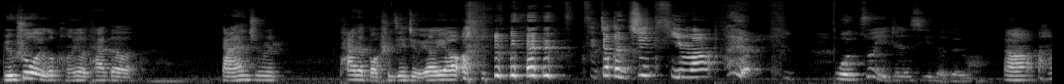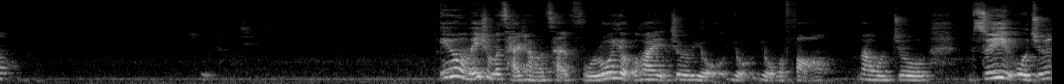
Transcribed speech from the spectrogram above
比如说我有个朋友，他的答案就是他的保时捷九幺幺，就很具体吗？我最珍惜的，对吗？啊，最珍惜。因为我没什么财产和财富，如果有的话，也就是有有有个房，那我就，所以我觉得，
